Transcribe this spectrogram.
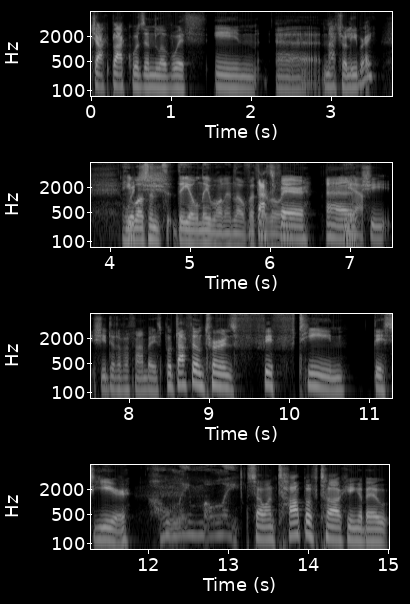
Jack Black was in love with in uh, Nacho Libre. He which, wasn't the only one in love with that's her. That's fair. Uh, yeah. She she did have a fan base, but that film turns fifteen this year. Holy moly. So, on top of talking about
